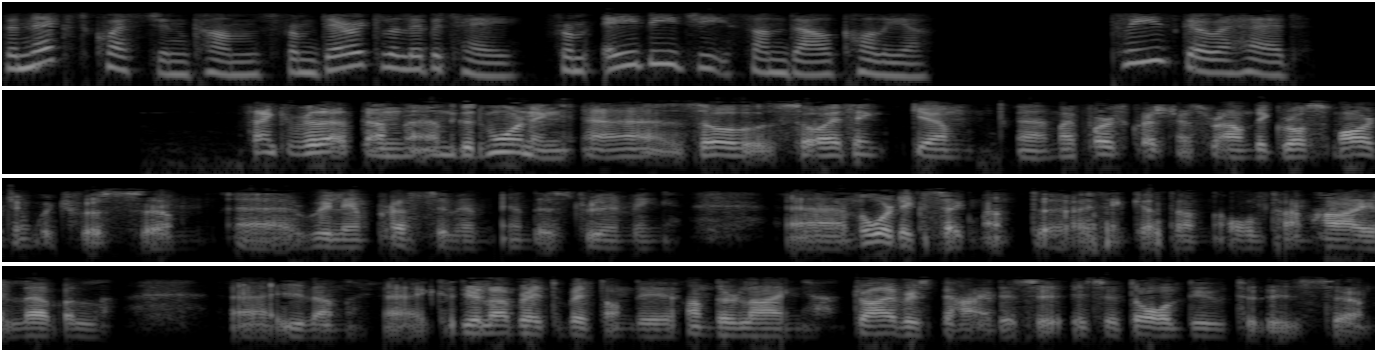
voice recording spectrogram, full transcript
The next question comes from Derek Laliberté from ABG Sundal Collier. Please go ahead. Thank you for that, and good morning. Uh, so, I think um, uh, my first question is around the gross margin, which was um, uh, really impressive in the streaming Uh, Nordic segment, uh, I think at an all-time high level, uh, even. Could you elaborate a bit on the underlying drivers behind this? Is it all due to this um,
